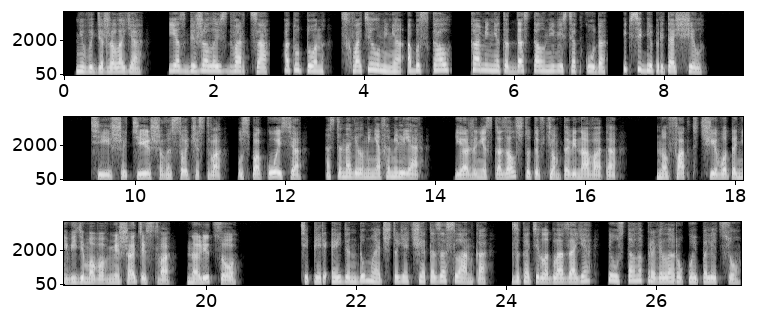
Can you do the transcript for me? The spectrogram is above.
— не выдержала я. Я сбежала из дворца, а тут он схватил меня, обыскал, камень этот достал невесть откуда и к себе притащил. «Тише, тише, высочество, успокойся», — остановил меня фамильяр. «Я же не сказал, что ты в чем то виновата, но факт чьего-то невидимого вмешательства налицо». «Теперь Эйден думает, что я чья-то засланка», — закатила глаза я и устало провела рукой по лицу.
